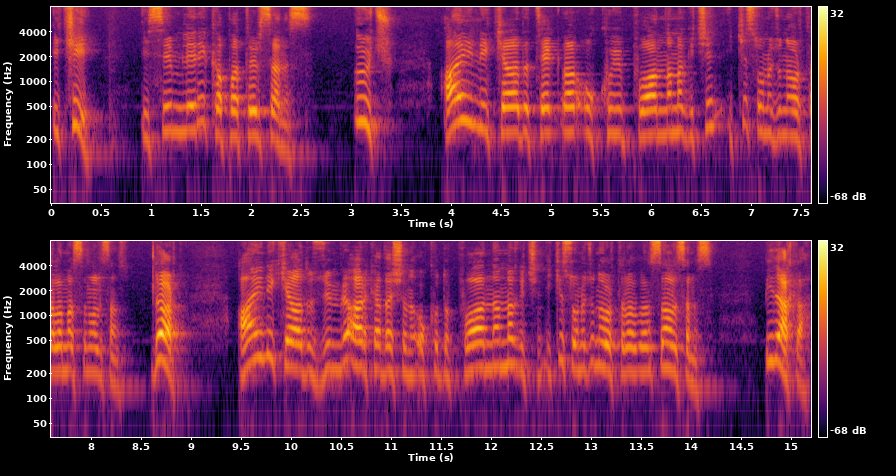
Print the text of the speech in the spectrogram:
2. İsimleri kapatırsanız. 3. Aynı kağıdı tekrar okuyup puanlamak için iki sonucun ortalamasını alırsanız. 4. Aynı kağıdı zümre arkadaşını okutup puanlamak için iki sonucun ortalamasını alırsanız. Bir dakika.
